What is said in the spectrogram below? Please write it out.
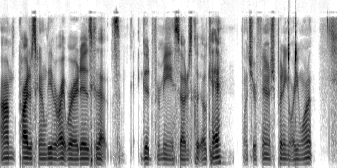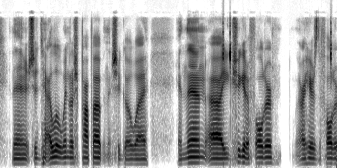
I'm probably just going to leave it right where it is because that's good for me. So just click OK once you're finished putting it where you want it. Then it should a little window should pop up and it should go away. And then uh, you should get a folder. Right here's the folder.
